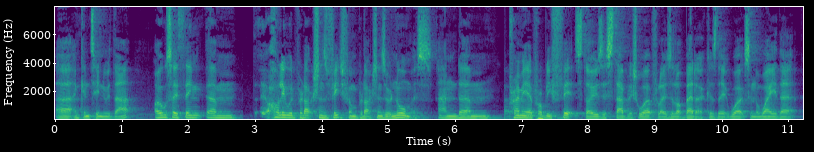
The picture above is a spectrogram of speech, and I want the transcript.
uh, and continue with that. I also think um, Hollywood productions, feature film productions are enormous, and um, Premiere probably fits those established workflows a lot better because it works in the way that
